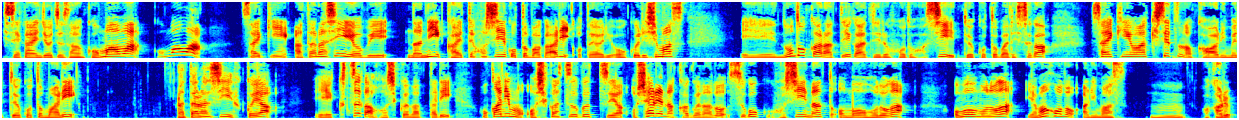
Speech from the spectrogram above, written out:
異世界情緒さん、こんばんは。こんばんは。最近、新しい呼び名に変えてほしい言葉があり、お便りお送りします。えー、喉から手が出るほど欲しいという言葉ですが、最近は季節の変わり目ということもあり、新しい服や、えー靴が欲しくなったり、他にも推し活グッズやおしゃれな家具などすごく欲しいなと思うほどが、思うものが山ほどあります。うん、わかる。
